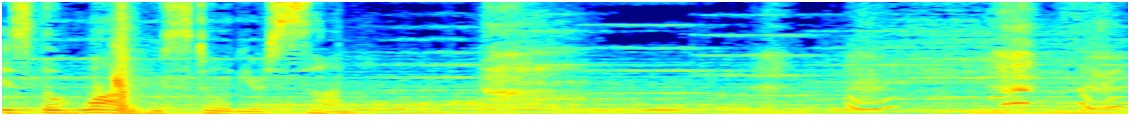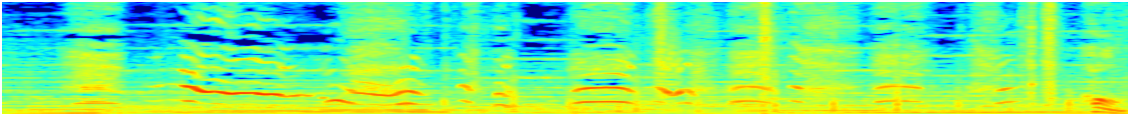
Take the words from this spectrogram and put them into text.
Is the one who stole your son. Hold.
